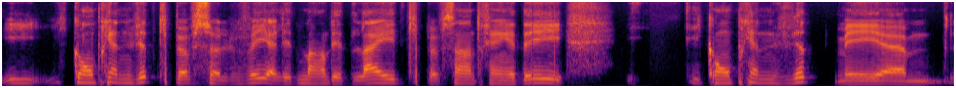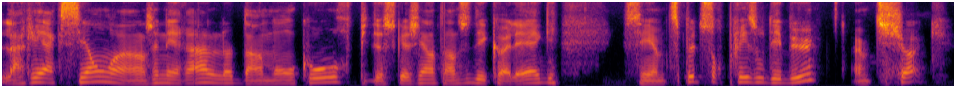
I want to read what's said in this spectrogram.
ils, comprennent vite qu'ils peuvent se lever, aller demander de l'aide, qu'ils peuvent s'entraîner. Ils, comprennent vite, mais euh, la réaction en général dans mon cours, puis de ce que j'ai entendu des collègues, c'est un petit peu de surprise au début, un petit choc,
